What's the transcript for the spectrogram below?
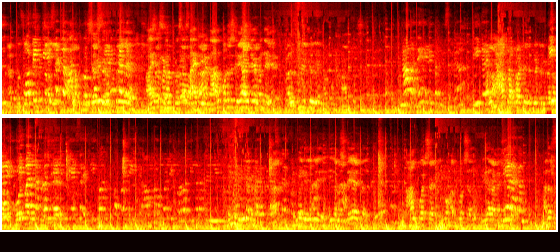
ಅಷ್ಟೇ ಸರ್, ಅದು government ಅದು- ಅದು 14 days ಅದು- ಅದು process ಆಯ್ತು ಮೇಡಮ್ ಪ್ರೊಸೆಸ್ ಆಯ್ತು ಈಗ ನಾಲ್ಕು ವರ್ಷ ವರ್ಷ. ನಾವ್ ಅದೇ ಹೇಳಿ ಬಂದ್ವಿ. ಈಗ ಆ ಪ್ರಾಪರ್ಟಿ ಬಿಟ್ರೆ ಈಗ ಕೇಳ್ತಾರೆ. ಈಗ ಒಂದು ಇದೆ. ಆ ಪ್ರಾಪರ್ಟಿ ಕೊಡೋ ಅಧಿಕಾರ ನೀವು ನಿಮಗೆ ಇಲ್ಲ ಮೇಡಮ್ ನಿಮಗೆ ಇಲ್ರಿ ಈಗ ಸ್ಟೇ ಆಯ್ತಲ್ಲ ನಾಲ್ಕು ವರ್ಷ ಸರ್ ಇನ್ನೂ ಹತ್ತು ವರ್ಷ ಅದು ಕ್ಲಿಯರ್ ಆಗಂಗಿಲ್ಲ. ಅದಕ್ಕೆ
